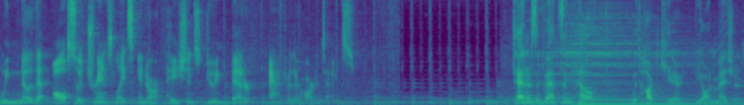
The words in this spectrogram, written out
We know that also translates into our patients doing better after their heart attacks. Tanner's advancing health with heart care beyond measure.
